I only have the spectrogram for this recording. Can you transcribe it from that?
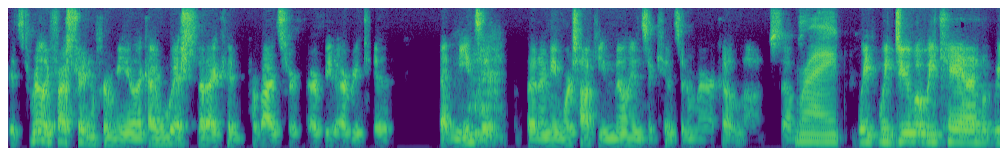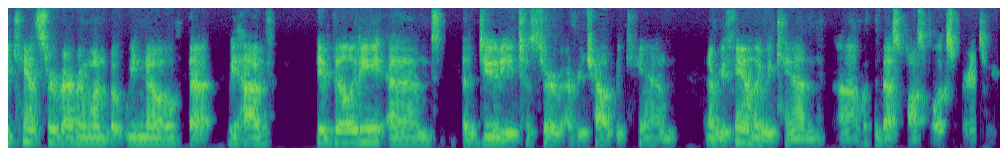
it's really frustrating for me. Like I wish that I could provide surf therapy to every kid that needs it but I mean we're talking millions of kids in America alone. So right. we, we do what we can. We can't serve everyone but we know that we have the ability and the duty to serve every child we can and every family we can uh, with the best possible experience we can.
